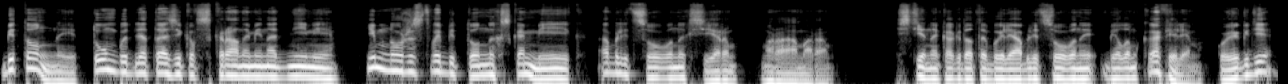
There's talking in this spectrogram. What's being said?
бетонные тумбы для тазиков с кранами над ними и множество бетонных скамеек, облицованных серым мрамором. Стены когда-то были облицованы белым кафелем, кое-где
